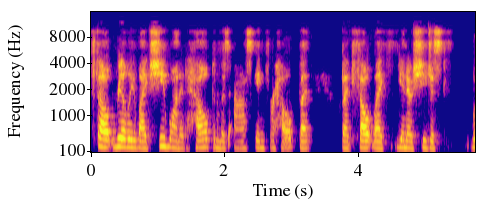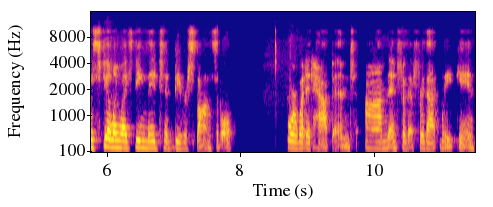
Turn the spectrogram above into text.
felt really like she wanted help and was asking for help, but but felt like you know she just was feeling like being made to be responsible for what had happened um, and for that for that weight gain.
